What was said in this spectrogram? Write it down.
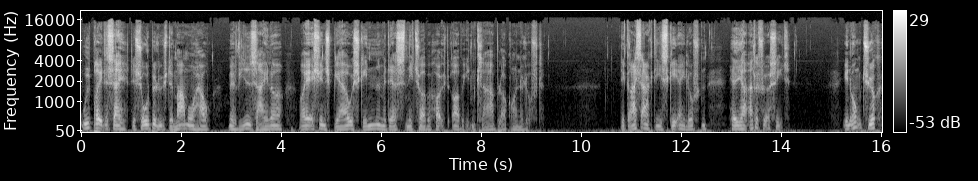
udbredte sig det solbelyste marmorhav med hvide sejlere og Asiens bjerge skinnende med deres snetoppe højt oppe i den klare blågrønne luft. Det græsagtige skær i luften havde jeg aldrig før set. En ung tyrk,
